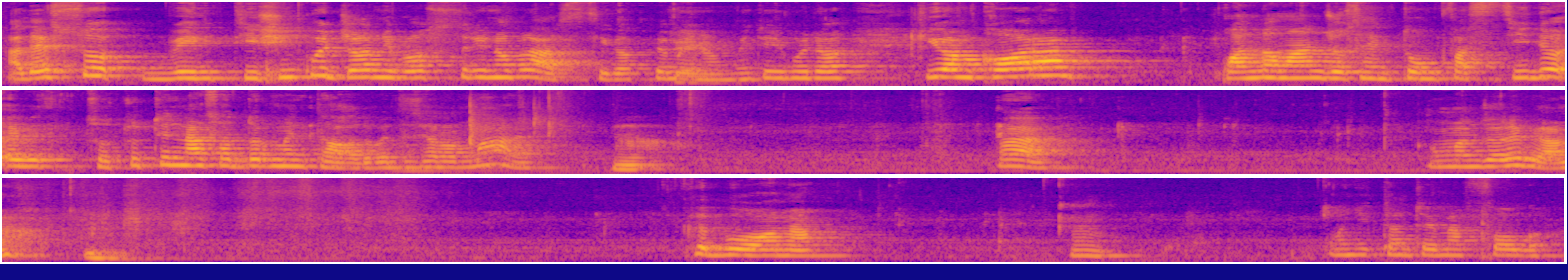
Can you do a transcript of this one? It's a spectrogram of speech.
Adesso 25 giorni post rinoplastica più o meno, 25 giorni. Io ancora quando mangio sento un fastidio e ho tutto il naso addormentato, penso sia normale. Mm. Eh. Non mangiare piano. Che buona. Mm. Ogni tanto mi affogo.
